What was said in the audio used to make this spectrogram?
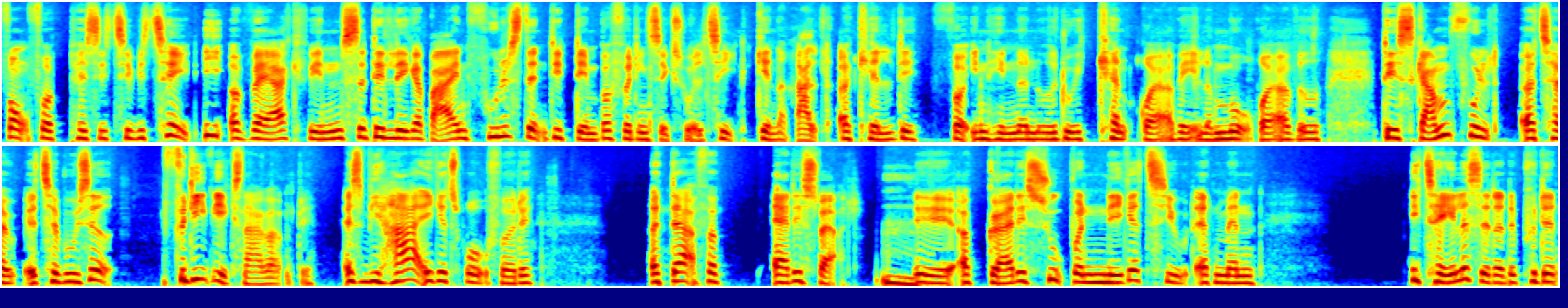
form for passivitet i at være kvinde, så det ligger bare en fuldstændig dæmper for din seksualitet generelt, at kalde det for en hende og noget, du ikke kan røre ved eller må røre ved. Det er skamfuldt og tab- tabuiseret, fordi vi ikke snakker om det. Altså, vi har ikke et sprog for det, og derfor er det svært mm. øh, at gøre det super negativt, at man i tale sætter det på den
